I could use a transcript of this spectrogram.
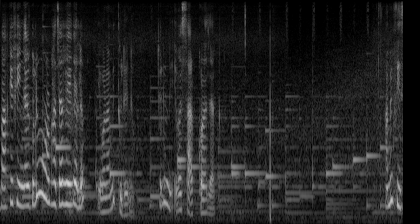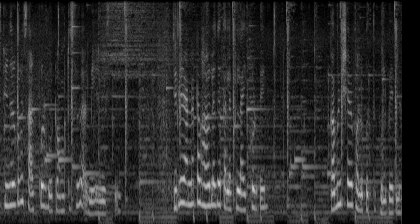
বাকি ফিঙ্গারগুলো আমার ভাজা হয়ে গেল, এবার আমি তুলে নেব। চলুন, এবার সার্ভ করা যাক। আমি ফিশ ফিঙ্গারগুলো সার্ভ করব, টমেটো সস আর মিরামিস দিয়ে। যদি রান্নাটা ভালো লাগে, তাহলে একটা লাইক করবেন। কমেন্ট শেয়ার ফলো করতে ভুলবেন না।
